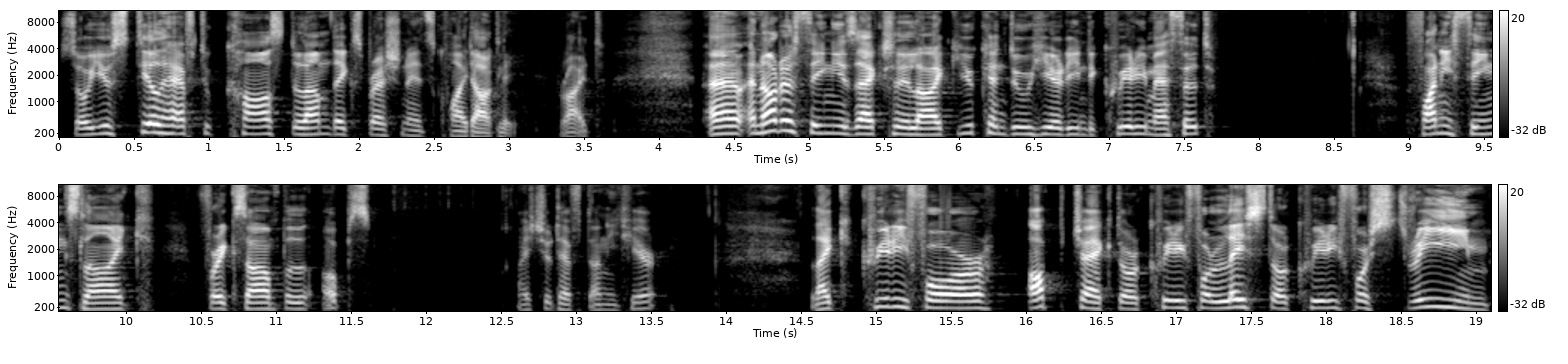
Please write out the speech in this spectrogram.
So you still have to cast the lambda expression and it's quite ugly, right? Uh, another thing is actually like you can do here in the query method funny things like, for example, oops, I should have done it here, like query for object or query for list or query for stream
